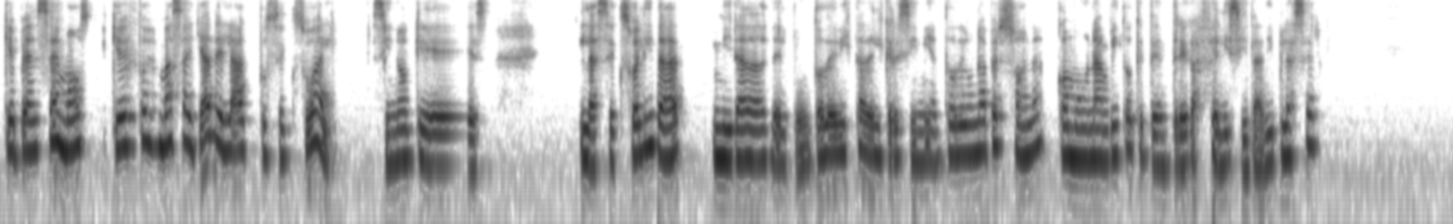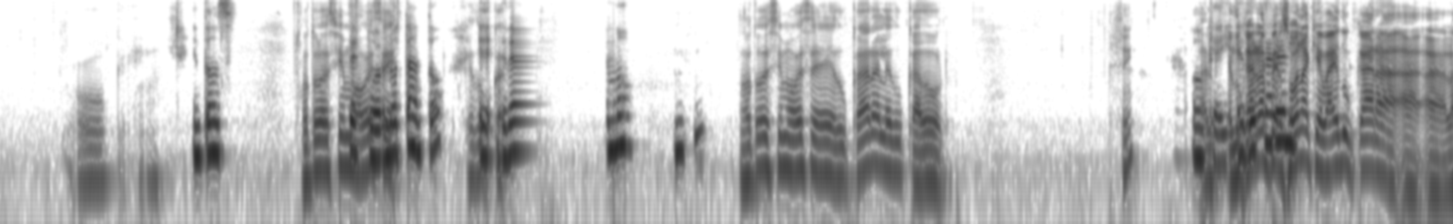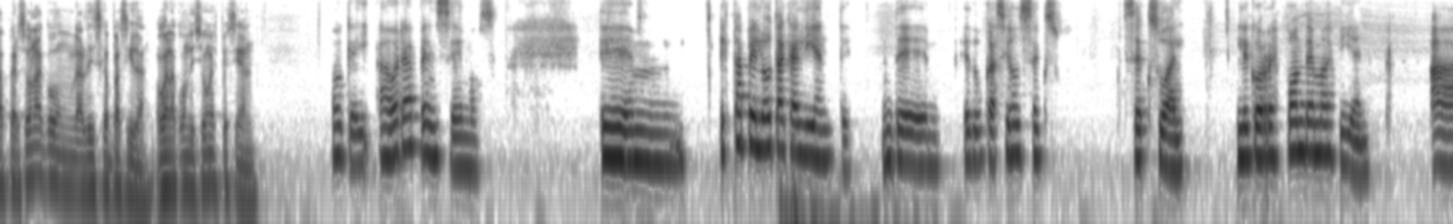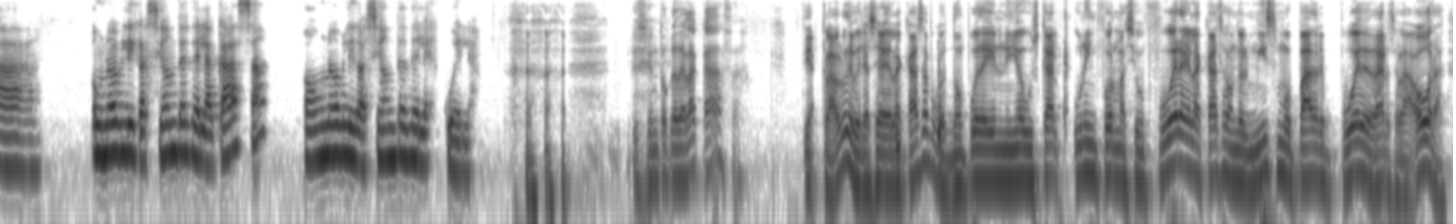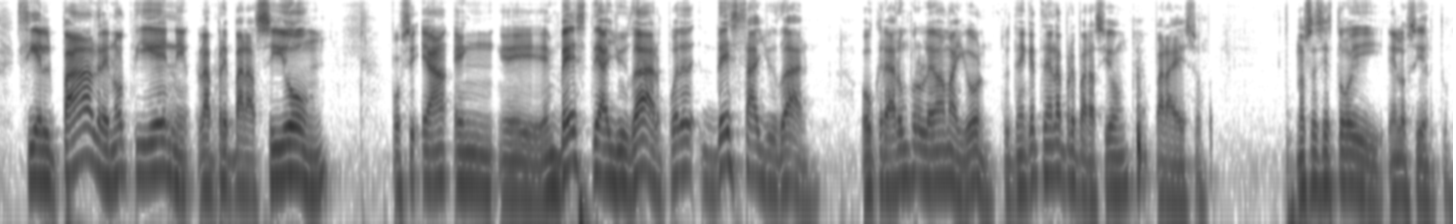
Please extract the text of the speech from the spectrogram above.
que pensemos que esto es más allá del acto sexual, sino que es la sexualidad mirada desde el punto de vista del crecimiento de una persona como un ámbito que te entrega felicidad y placer. Ok. Entonces, Nosotros decimos a por lo veces, tanto, eh, debemos... Ujú. nosotros decimos a veces educar al educador. ¿Sí? Ok, Educar a la persona que va a educar a, a, a la persona con la discapacidad o con la condición especial. Ok, ahora pensemos. Em, esta pelota caliente de educación sex- sexual le corresponde más bien a una obligación desde la casa o una obligación desde la escuela. Yo siento que de la casa. Claro, debería ser de la casa porque no puede ir el niño a buscar una información fuera de la casa donde el mismo padre puede dársela. Ahora, si el padre no tiene la preparación, pues, eh, en, eh, en vez de ayudar, puede desayudar o crear un problema mayor. Tú tienes que tener la preparación para eso. No sé si estoy en lo cierto.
